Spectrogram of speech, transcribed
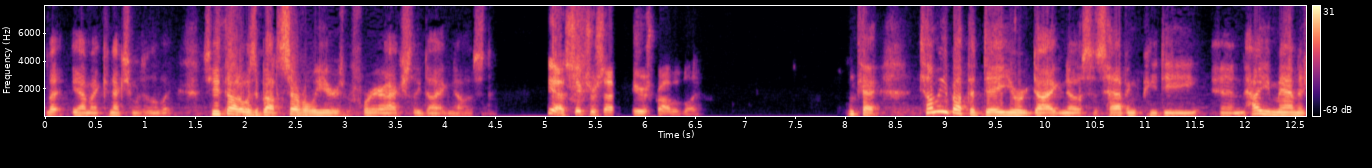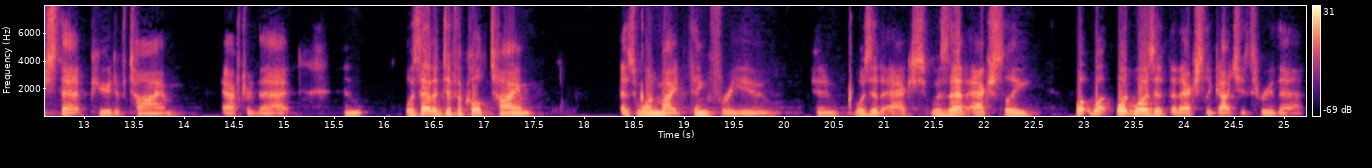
But yeah, my connection was a little bit. So you thought it was about several years before you're actually diagnosed? Yeah, six or seven years probably. Okay. Tell me about the day you were diagnosed as having PD and how you managed that period of time after that. And was that a difficult time as one might think for you? And was it actually was that actually what what what was it that actually got you through that?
